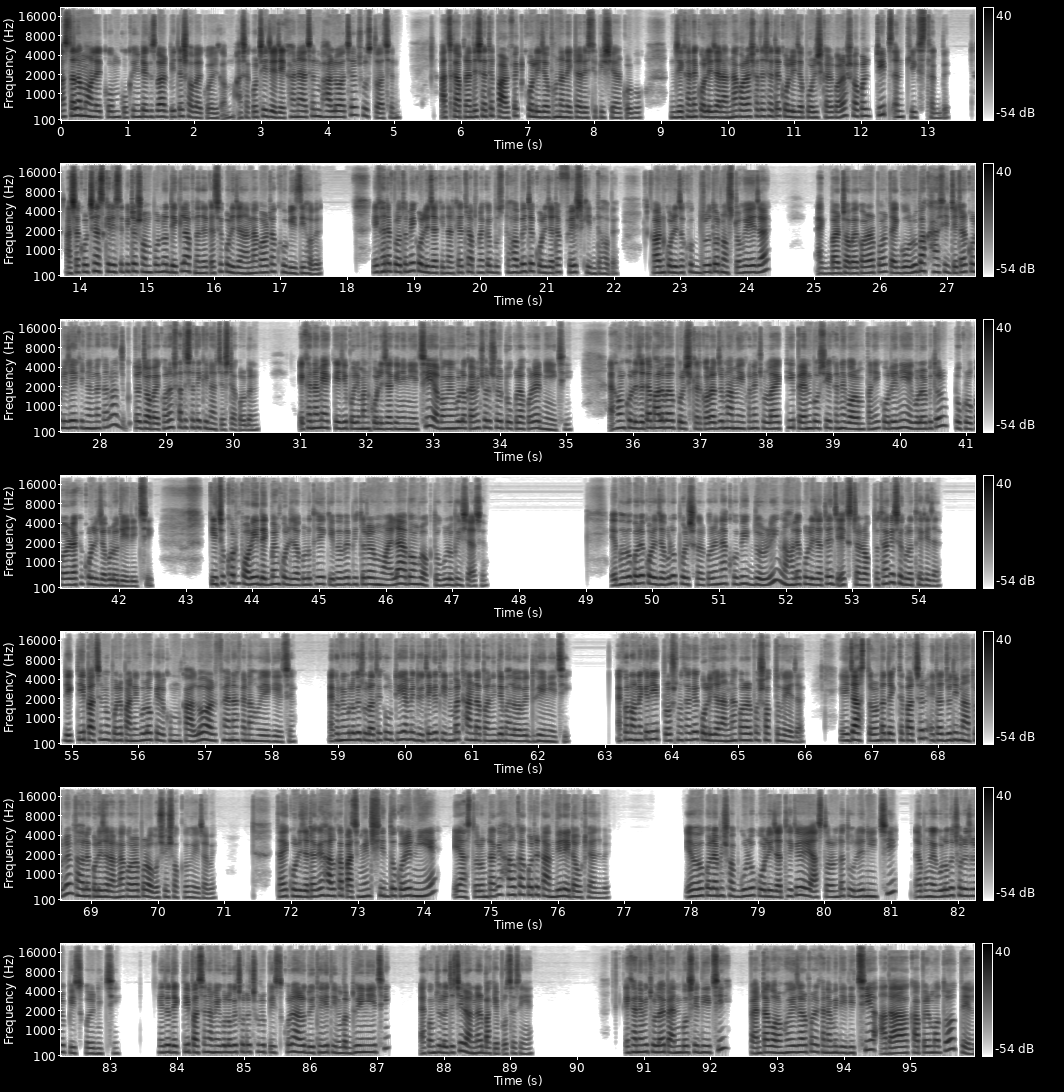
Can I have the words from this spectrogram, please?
আসসালামু আলাইকুম। Cooking desk বারপিতে সবাইকে ওয়েলকাম। আশা করছি যে যেখানে আছেন ভালো আছেন, সুস্থ আছেন। আজকে আপনাদের সাথে পারফেক্ট কলিজা ভুনার একটা রেসিপি শেয়ার করব। যেখানে কলিজা রান্না করার সাথে সাথে কলিজা পরিষ্কার করার সকল টিপস অ্যান্ড ট্রিক্স থাকবে। আশা করছি আজকে রেসিপিটা সম্পূর্ণ দেখলে আপনাদের কাছে কলিজা রান্না করাটা খুব ইজি হবে। এখানে প্রথমেই কলিজা কেনার ক্ষেত্রে আপনাকে বুঝতে হবে যে কলিজাটা ফ্রেশ কিনতে হবে। কারণ কলিজা খুব দ্রুত নষ্ট হয়ে যায়। একবার জবাই করার পর তাই গরু বা খাসি যেটার কলিজাই কিনেন না কেন জবাই করার সাথে সাথে কেনার চেষ্টা করবেন। এখানে আমি এক কেজি পরিমাণ কলিজা কিনে নিয়েছি এবং এগুলোকে আমি ছোটো ছোটো টুকরা করে নিয়েছি। এখন কলিজাটা ভালোভাবে পরিষ্কার করার জন্য আমি এখানে চুলায় একটি প্যান বসিয়ে এখানে গরম পানি করে নিয়ে এগুলোর ভিতর টুকরো করে রাখা কলিজাগুলো দিয়ে দিচ্ছি। কিছুক্ষণ পরেই দেখবেন কলিজাগুলো থেকে কীভাবে ভিতরের ময়লা এবং রক্তগুলো ভেসে আসে। এভাবে করে কলিজাগুলো পরিষ্কার করে নেওয়া খুবই জরুরি, নাহলে কলিজাতে যে এক্সট্রা রক্ত থাকে সেগুলো থেকে যায়। দেখতেই পাচ্ছেন উপরে পানিগুলো কীরকম কালো আর ফেনা ফেনা হয়ে গিয়েছে। এখন এগুলোকে চুলা থেকে উঠিয়ে আমি দুই থেকে তিনবার ঠান্ডা পানি দিয়ে ভালোভাবে ধুয়ে নিয়েছি। এখন অনেকেরই প্রশ্ন থাকে, কলিজা রান্না করার পর শক্ত হয়ে যায়। এই যে আস্তরণটা দেখতে পাচ্ছেন, এটা যদি না তোলেন তাহলে কলিজা রান্না করার পর অবশ্যই শক্ত হয়ে যাবে। তাই কলিজাটাকে হালকা পাঁচ মিনিট সিদ্ধ করে নিয়ে এই আস্তরণটাকে হালকা করে টান দিলে এটা উঠে আসবে। এভাবে করে আমি সবগুলো কলিজা থেকে এই আস্তরণটা তুলে নিচ্ছি এবং এগুলোকে ছোটো ছোটো পিস করে নিচ্ছি। এই তো দেখতেই পাচ্ছেন আমি এগুলোকে ছোটো ছোটো পিস করে আরও দুই থেকে তিনবার ধুয়ে নিয়েছি। এখন চলে যাচ্ছি রান্নার বাকি প্রসেসিংয়ে এখানে আমি চুলায় প্যান বসিয়ে দিয়েছি। প্যানটা গরম হয়ে যাওয়ার পর এখানে আমি দিয়ে দিচ্ছি আধা কাপের মতো তেল।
